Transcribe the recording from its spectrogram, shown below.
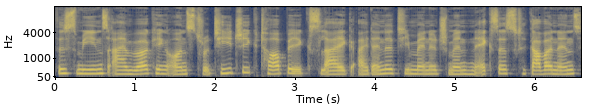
This means I'm working on strategic topics like identity management and access governance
